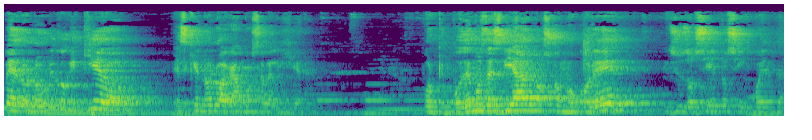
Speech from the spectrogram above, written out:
Pero lo único que quiero es que no lo hagamos a la ligera. Porque podemos desviarnos como Coré y sus 250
